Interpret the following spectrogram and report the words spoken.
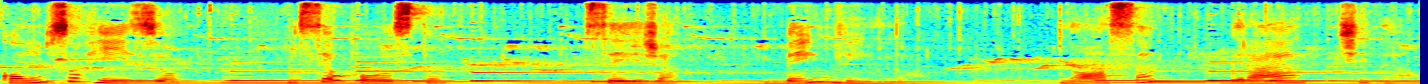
com um sorriso no seu rosto. Seja bem-vindo. Nossa gratidão.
